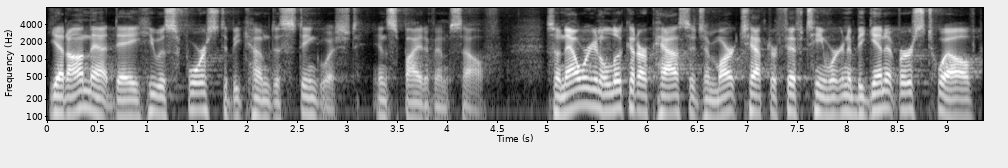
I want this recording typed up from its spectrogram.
Yet on that day, he was forced to become distinguished in spite of himself. So now we're going to look at our passage in Mark chapter 15. We're going to begin at verse 12.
